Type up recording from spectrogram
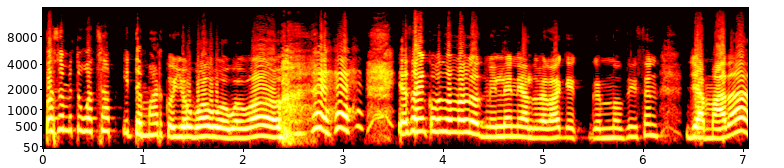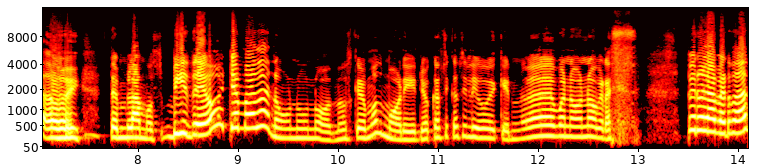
pásame tu WhatsApp y te marco. Yo, wow, wow, wow, wow. ya saben cómo somos los millennials, ¿verdad? Que, nos dicen llamada, ay, temblamos. ¿Video? ¿Llamada? No, no, no, nos queremos morir. Yo casi, casi le digo de que, eh, bueno, no, gracias. Pero la verdad,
